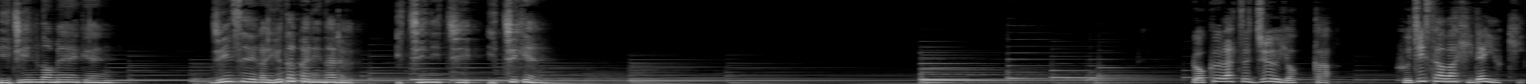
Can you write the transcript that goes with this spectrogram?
偉人の名言、人生が豊かになる、一日一元。6月14日、藤沢秀幸。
